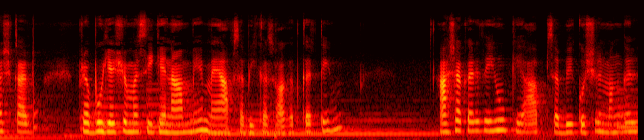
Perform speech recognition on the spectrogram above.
नमस्कार। प्रभु यीशु मसीह के नाम में मैं आप सभी का स्वागत करती हूँ। आशा करती हूँ कि आप सभी कुशल, मंगल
